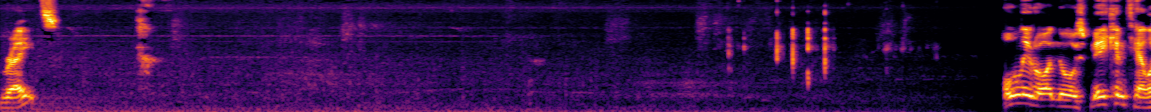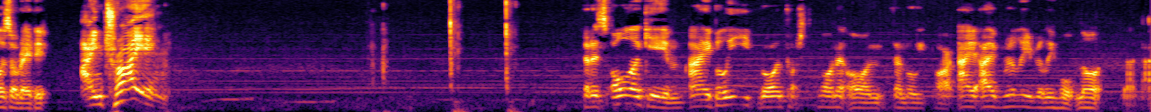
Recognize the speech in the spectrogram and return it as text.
right? Only Ron knows. Make him tell us already. I'm trying! That is all a game. I believe Ron touched upon it on Thimbleweed Park. I, I really, really hope not. I,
